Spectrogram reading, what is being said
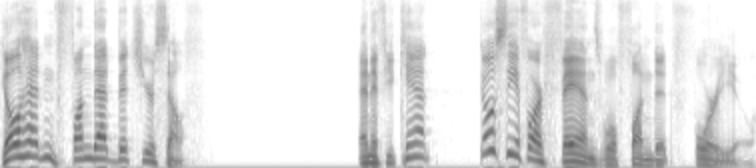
Go ahead and fund that bitch yourself. And if you can't, go see if our fans will fund it for you.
